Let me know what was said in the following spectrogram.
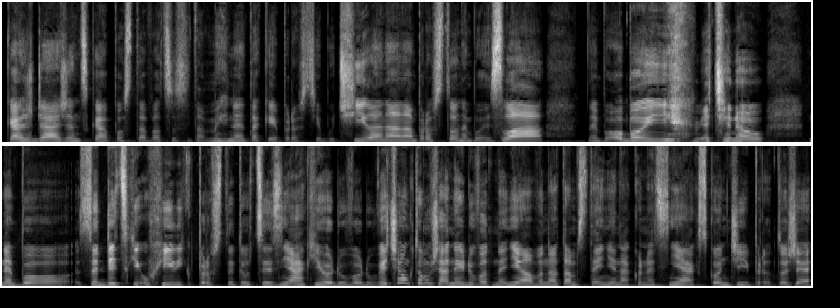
Každá ženská postava, co se tam myhne, tak je prostě buď šílená naprosto, nebo je zlá, nebo obojí většinou, nebo se vždycky uchýlí k prostituci z nějakého důvodu. Většinou k tomu žádný důvod není, ale ona tam stejně nakonec nějak skončí, protože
